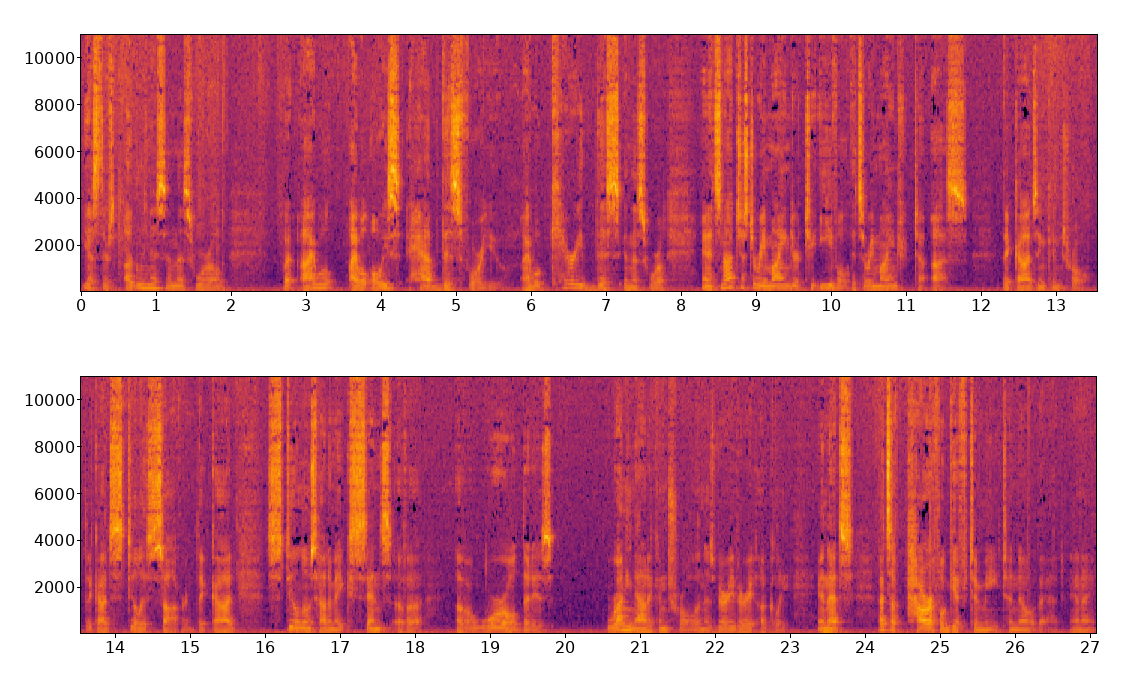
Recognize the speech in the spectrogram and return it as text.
Yes, there's ugliness in this world. But I will, I will always have this for you. I will carry this in this world. And it's not just a reminder to evil, it's a reminder to us that God's in control, that God still is sovereign, that God still knows how to make sense of a, of a world that is running out of control and is very, very ugly. And that's, that's a powerful gift to me to know that. And I,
